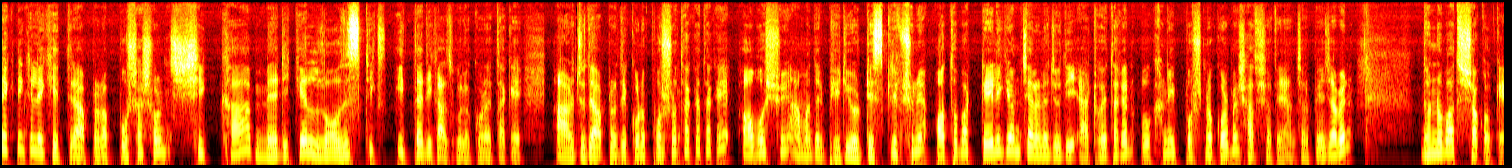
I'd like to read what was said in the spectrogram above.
টেকনিক্যালের ক্ষেত্রে আপনারা প্রশাসন, শিক্ষা মেডিকেল লজিস্টিক্স ইত্যাদি কাজগুলো করে থাকে। আর যদি আপনাদের কোনো প্রশ্ন থাকা থাকে, অবশ্যই আমাদের ভিডিওর ডিসক্রিপশনে অথবা টেলিগ্রাম চ্যানেলে যদি অ্যাড হয়ে থাকেন, ওখানেই প্রশ্ন করবেন, সাথে সাথে অ্যান্সার পেয়ে যাবেন। ধন্যবাদ সকলকে।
